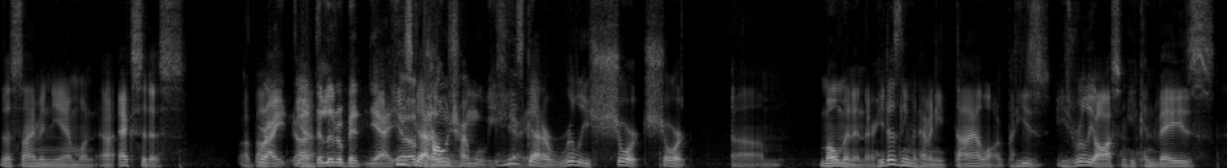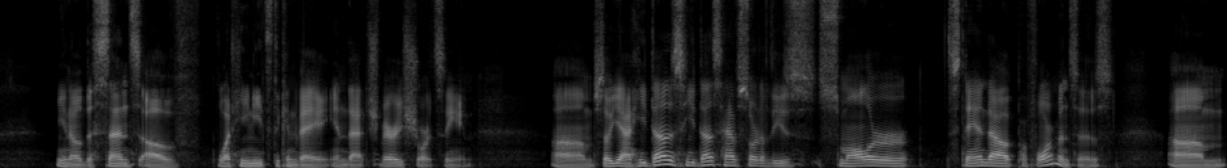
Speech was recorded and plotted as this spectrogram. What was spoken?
the Simon Yam one, uh, Exodus. About, right. yeah. Uh, the little bit, yeah. He's uh, got Power a, Chunk movies. He's yeah, got a really short, short um, moment in there. He doesn't even have any dialogue, but he's he's really awesome. He conveys, you know, the sense of what he needs to convey in that sh- very short scene. Um, so yeah, he does he does have sort of these smaller standout performances. Um,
